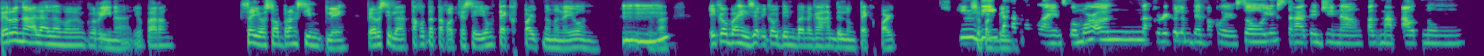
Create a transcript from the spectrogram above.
Pero naalala mo nung Corina, yung parang sa'yo, sobrang simple, pero sila takot na takot kasi yung tech part naman na yon. Mm-mm. Diba? Ikaw ba, Hazel, ikaw din ba nag-handle ng tech part? Hindi pag-build. lahat ng clients ko. More on curriculum dev ako eh. So, yung strategy ng pag-map out nung,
